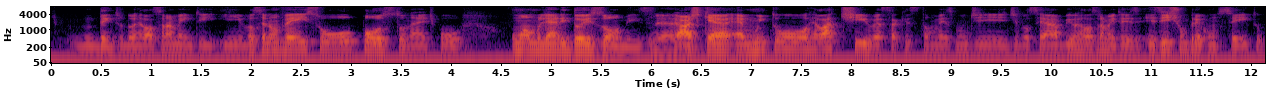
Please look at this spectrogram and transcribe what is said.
Tipo, Dentro do relacionamento. E, e você não vê isso o oposto, né? Tipo, uma mulher e dois homens. É. Eu acho que é, é muito relativo essa questão mesmo de, de você abrir o relacionamento. Ex- existe um preconceito,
